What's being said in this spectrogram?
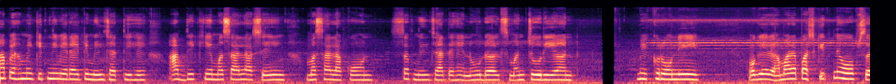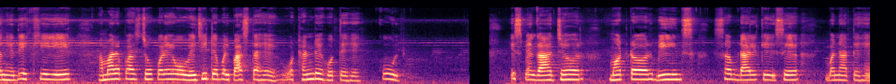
यहाँ पे हमें कितनी वैरायटी मिल जाती है? आप देखिए, मसाला सेंग मसाला कॉर्न सब मिल जाते हैं। नूडल्स, मंचूरियन, मैक्रोनी वगैरह। हमारे पास कितने ऑप्शन हैं? देखिए ये। हमारे पास जो पड़े वो वेजिटेबल पास्ता है। वो ठंडे होते हैं। कूल इसमें गाजर, मटर बीन्स सब डाल के इसे बनाते हैं।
